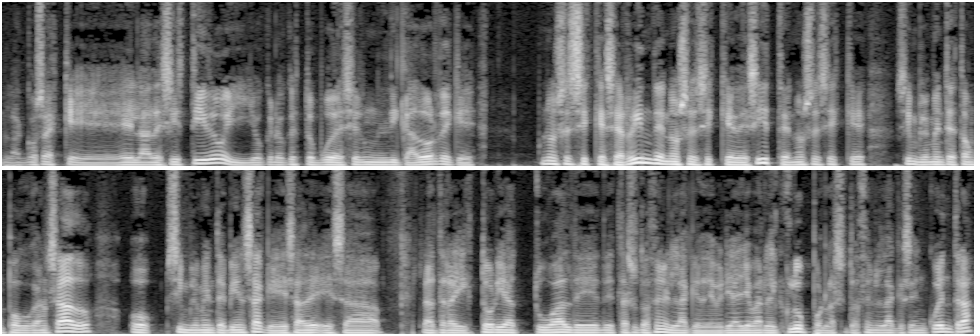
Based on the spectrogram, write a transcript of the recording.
la cosa es que él ha desistido y yo creo que esto puede ser un indicador de que no sé si es que se rinde, no sé si es que desiste, no sé si es que simplemente está un poco cansado o simplemente piensa que esa, esa la trayectoria actual de, esta situación es la que debería llevar el club por la situación en la que se encuentra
